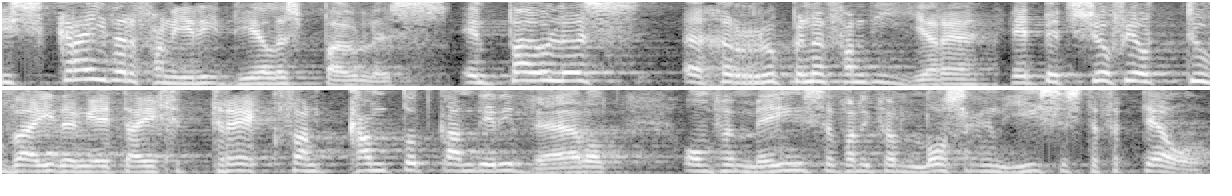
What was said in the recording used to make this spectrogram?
Die skrywer van hierdie deel is Paulus en Paulus, 'n geroepene van die Here, het met soveel toewyding het hy getrek van kant tot kant deur die wêreld om vir mense van die verlossing in Jesus te vertel.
